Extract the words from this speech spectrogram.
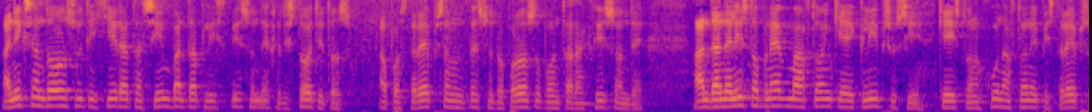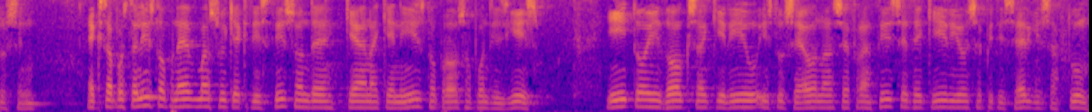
Ανοίξαντό σου τη χείρα τα σύμπαντα πληστήσονται Χριστότητος, αποστρέψαν δε σου το πρόσωπο ταραχθήσονται. Αντανελείς το πνεύμα αυτών και εκλείψουσι και εις τον χούν αυτών επιστρέψουσιν. Εξαποστελείς το πνεύμα σου και εκτιστήσονται και ανακαινείς το πρόσωπο της γης. Ήτο η δόξα Κυρίου εις τους αιώνας εφρανθήσετε Κύριος επί της έργης αυτού.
